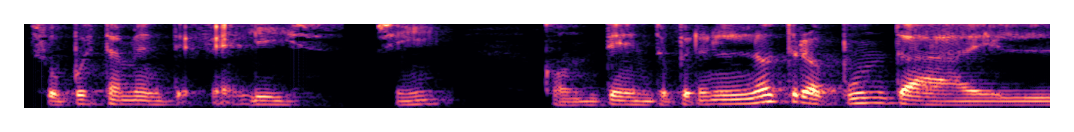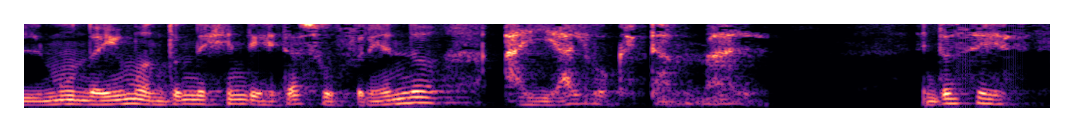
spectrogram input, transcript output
supuestamente feliz, ¿sí? contento, pero en la otra punta del mundo hay un montón de gente que está sufriendo, hay algo que está mal. Entonces,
